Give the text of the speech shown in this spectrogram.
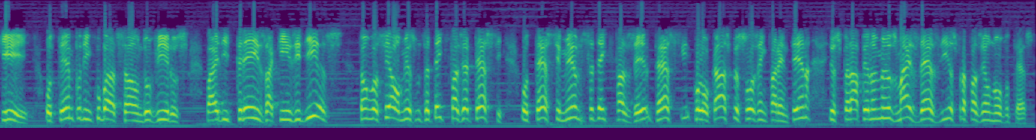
que o tempo de incubação do vírus vai de 3 a 15 dias. Então você ao mesmo você tem que fazer teste. O teste mesmo você tem que fazer teste, colocar as pessoas em quarentena e esperar pelo menos mais 10 dias para fazer um novo teste.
